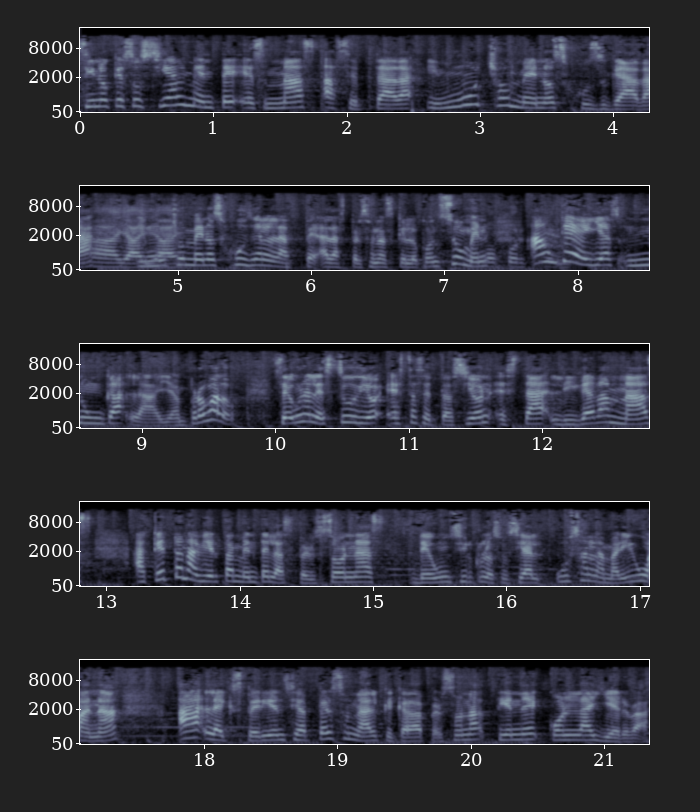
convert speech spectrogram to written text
sino que socialmente es más aceptada y mucho menos juzgada Ay, ay, y mucho ay. menos juzgan a las, a las personas que lo consumen, aunque ellas nunca la hayan probado. Según el estudio, esta aceptación está ligada más a qué tan abiertamente las personas de un círculo social usan la marihuana a la experiencia personal que cada persona tiene con la hierba.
